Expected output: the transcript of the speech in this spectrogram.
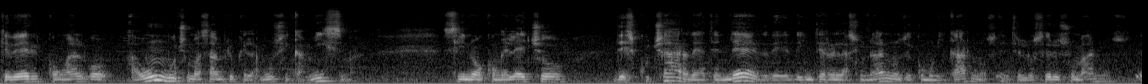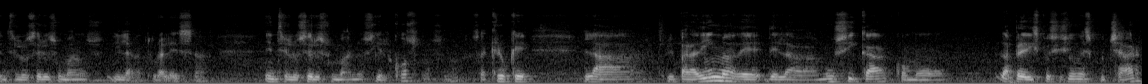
que ver con algo aún mucho más amplio que la música misma, sino con el hecho de escuchar, de atender, de, interrelacionarnos, de comunicarnos entre los seres humanos, entre los seres humanos y la naturaleza, entre los seres humanos y el cosmos. O sea, creo que el paradigma de, la música como la predisposición a escuchar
